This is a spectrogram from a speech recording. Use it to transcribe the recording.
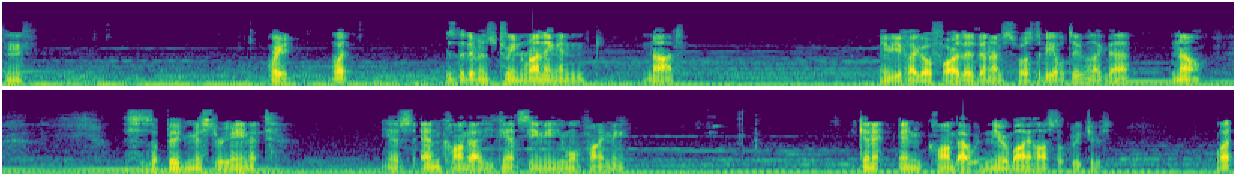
Hmm. Wait, what is the difference between running and not? Maybe if I go farther than I'm supposed to be able to, like that? No. This is a big mystery, ain't it? Yeah, just end combat. He can't see me. He won't find me. You can end combat with nearby hostile creatures. What?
